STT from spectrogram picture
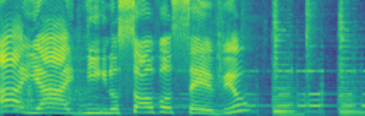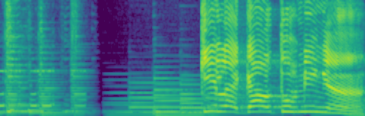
ai, ai, Nino, só você, viu? Que legal, turminha!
